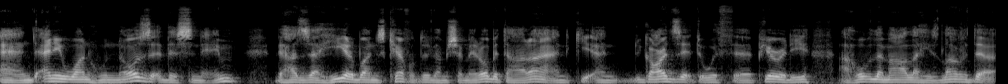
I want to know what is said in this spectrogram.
And anyone who knows this name, the v'hazahir, one is careful to them, and and guards it with uh, purity. Ahuv lema'ala, he's loved uh,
